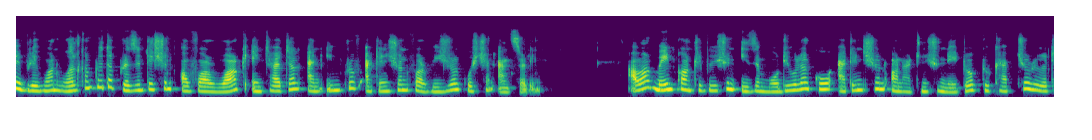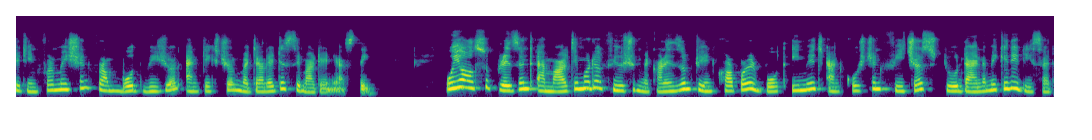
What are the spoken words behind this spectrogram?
everyone, welcome to the presentation of our work entitled An Improved Attention for Visual Question Answering. Our main contribution is a modular co-attention on attention network to capture related information from both visual and textual modalities simultaneously. We also present a multimodal fusion mechanism to incorporate both image and question features to dynamically decide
